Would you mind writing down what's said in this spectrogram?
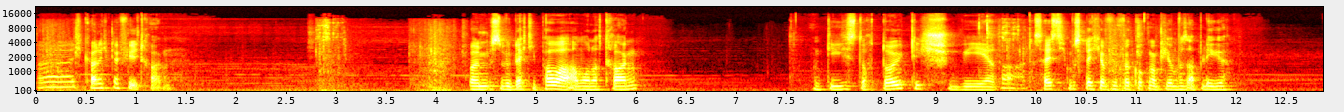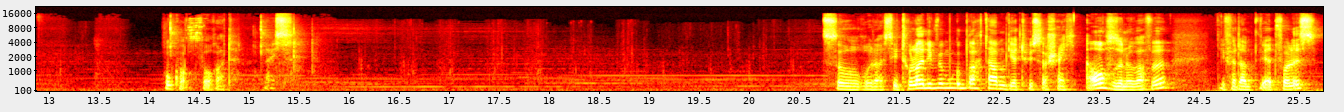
Äh, ich kann nicht mehr viel tragen. Allem müssen wir gleich die Power Armor noch tragen. Und die ist doch deutlich schwerer. Das heißt, ich muss gleich auf jeden Fall gucken, ob ich irgendwas ablege. Oh, komm, Vorrat. Nice. So, da ist die Tulla, die wir umgebracht haben. Die hat höchstwahrscheinlich auch so eine Waffe, die verdammt wertvoll ist.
